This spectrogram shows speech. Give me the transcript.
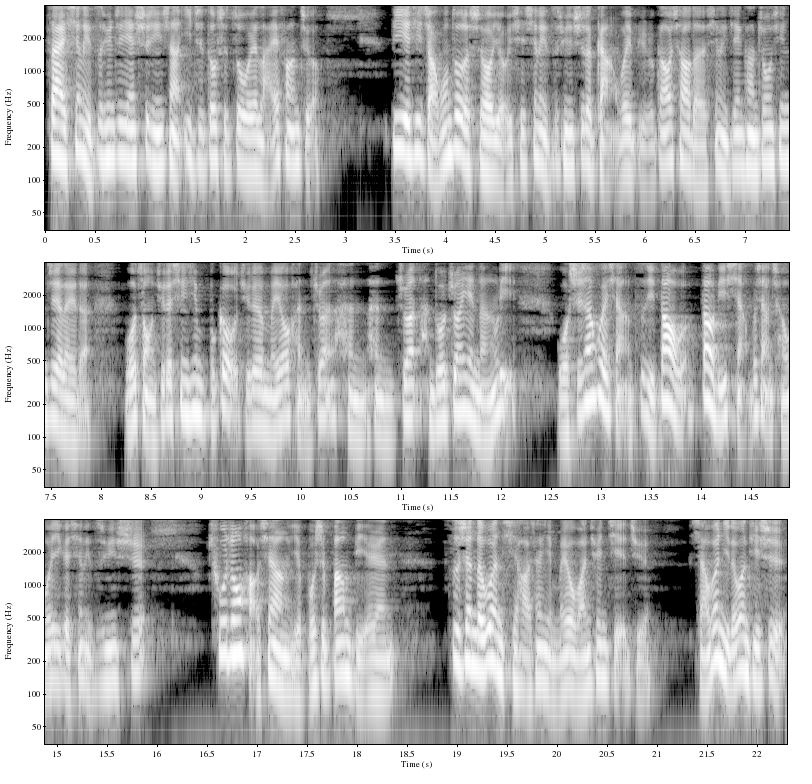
在心理咨询这件事情上，一直都是作为来访者。毕业季找工作的时候，有一些心理咨询师的岗位，比如高校的心理健康中心这类的，我总觉得信心不够，觉得没有很专、很很专很多专业能力。我时常会想，自己到到底想不想成为一个心理咨询师？初衷好像也不是帮别人，自身的问题好像也没有完全解决。想问你的问题是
